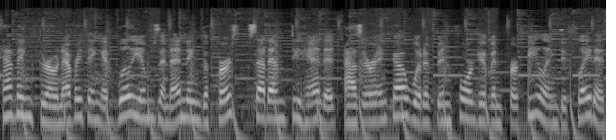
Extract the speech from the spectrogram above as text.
Having thrown everything at Williams and ending the first set empty-handed, Azarenka would have been forgiven for feeling deflated.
